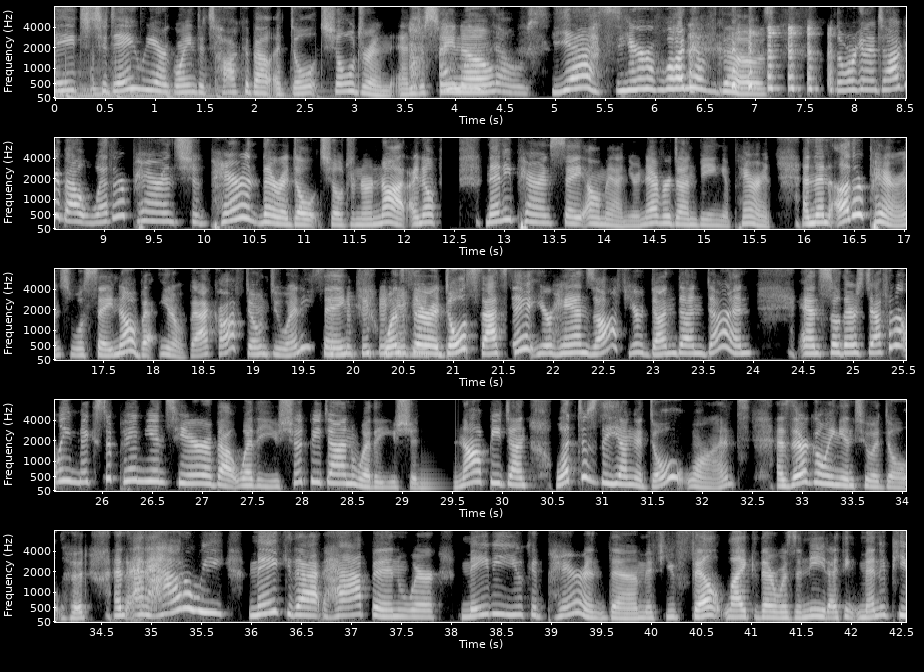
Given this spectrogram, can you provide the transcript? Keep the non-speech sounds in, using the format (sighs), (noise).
Paige, today we are going to talk about adult children. And just so you know, yes, you're one of (laughs) those. so we're going to talk about whether parents should parent their adult children or not. I know many parents say, "Oh man, you're never done being a parent," and then other parents will say, "No, but you know, back off, don't do anything." Once they're (laughs) adults, that's it. You're hands off. You're done, done, done. And so there's definitely mixed opinions here about whether you should be done, whether you should not be done. What does the young adult want as they're going into adulthood? And, and how do we make that happen where maybe you could parent them if you felt like there was a need? I think many people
